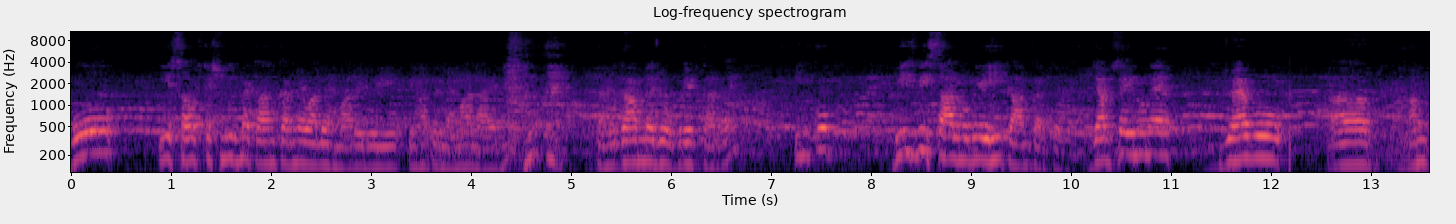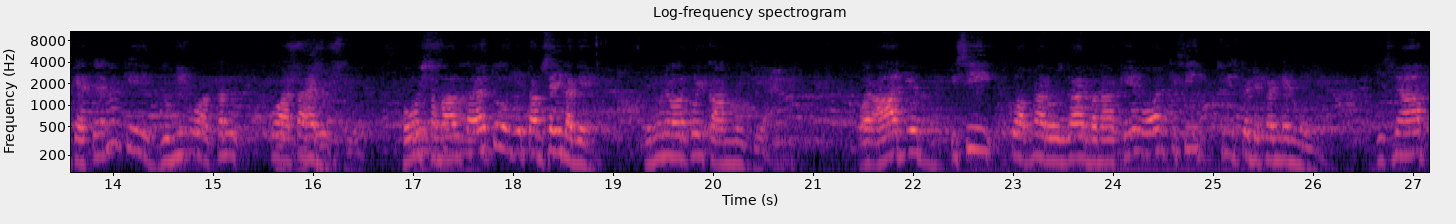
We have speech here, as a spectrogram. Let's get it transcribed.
वो ये साउथ कश्मीर में काम करने वाले हमारे जो ये यहाँ पे मेहमान आए हैं पहलगाम में जो ऑपरेट कर रहे हैं इनको 20-20 साल हो गए यही काम करते हुए। जब से इन्होंने जो है वो आ, हम कहते हैं ना कि जूही को अकल को आता है होश संभालता है तो ये तब से ही लगे इन्होंने और कोई काम नहीं किया। और आज ये किसी को अपना रोज़गार बना के और किसी चीज़ पे डिपेंडेंट नहीं है। जिसमें आप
